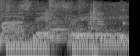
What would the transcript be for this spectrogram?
might be free.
